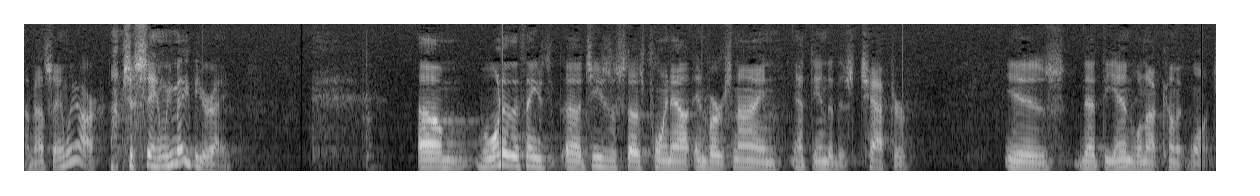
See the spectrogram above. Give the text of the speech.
I'm not saying we are, I'm just saying we may be right. Um, one of the things uh, Jesus does point out in verse 9 at the end of this chapter is that the end will not come at once.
